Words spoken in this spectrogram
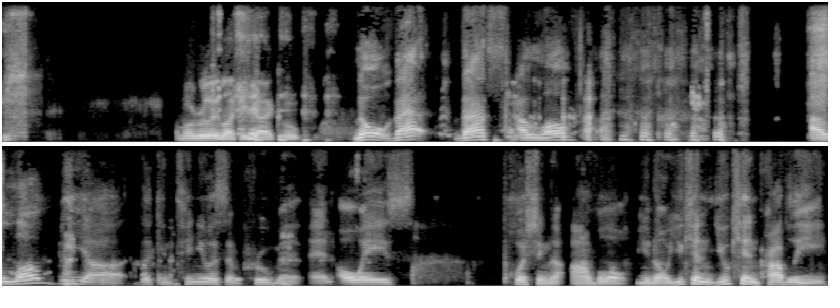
I'm a really lucky guy, Coop. no, that that's I love I love the uh the continuous improvement and always pushing the envelope. You know, you can you can probably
